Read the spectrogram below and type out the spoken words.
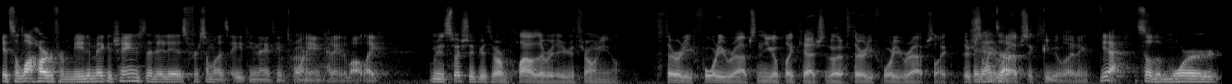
it's a lot harder for me to make a change than it is for someone that's 18 19 20 and cutting the ball like I mean, especially if you're throwing plyos every day, you're throwing, you know, 30, 40 reps, and you go play catch, another 30, 40 reps. Like, there's so many up. reps accumulating. Yeah. So the more,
